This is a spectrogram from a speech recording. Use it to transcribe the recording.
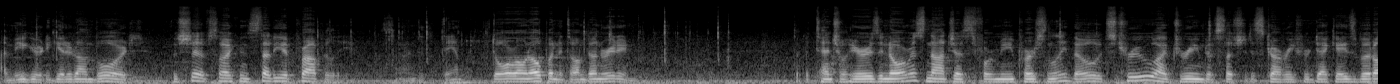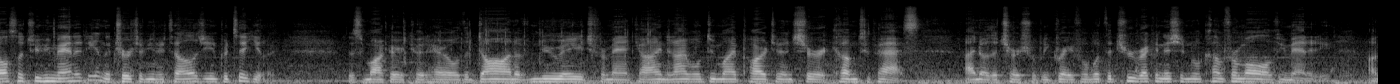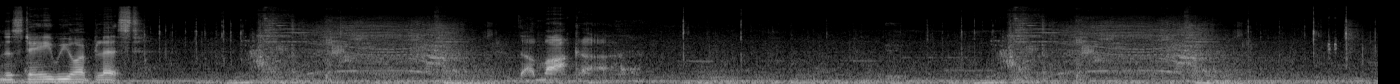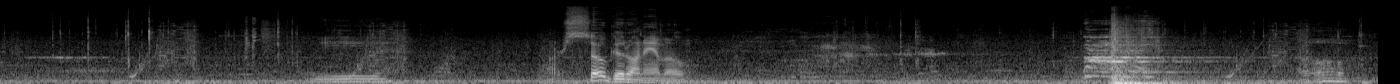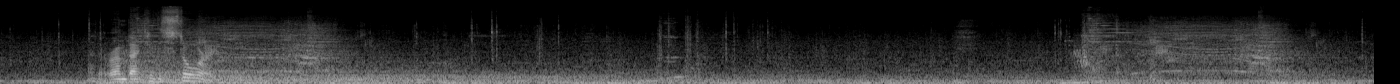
I'm eager to get it on board the ship so I can study it properly. Sorry, the damn door won't open until I'm done reading. The potential here is enormous, not just for me personally, though it's true I've dreamed of such a discovery for decades, but also to humanity and the Church of Unitology in particular. This marker could herald the dawn of new age for mankind, and I will do my part to ensure it come to pass. I know the Church will be grateful, but the true recognition will come from all of humanity. On this day, we are blessed. The marker. So good on ammo. Oh. I to run back to the store.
